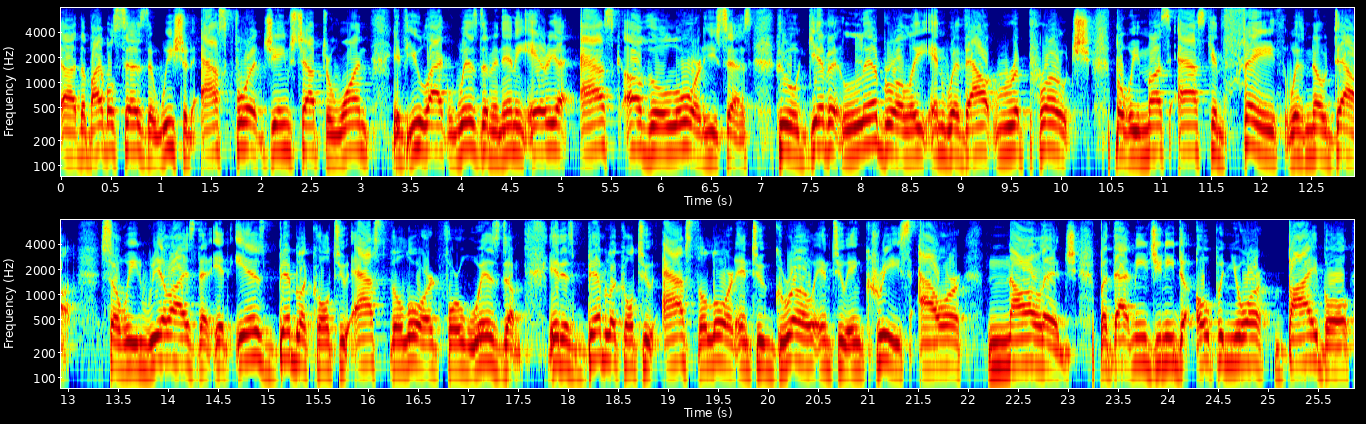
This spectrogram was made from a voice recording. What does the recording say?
uh, the Bible says that we should ask for it. James chapter 1. If you lack wisdom in any area, ask of the Lord, he says, who will give it liberally and without reproach. But we must ask in faith with no doubt. So we realize that it is biblical to ask the Lord for wisdom. It is biblical to ask the Lord and to grow and to increase our knowledge. But that means you need to open your Bible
